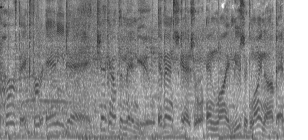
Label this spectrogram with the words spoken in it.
Perfect for any day. Check out the menu, event schedule, and live music lineup at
